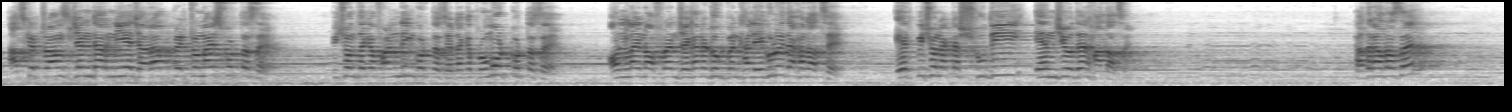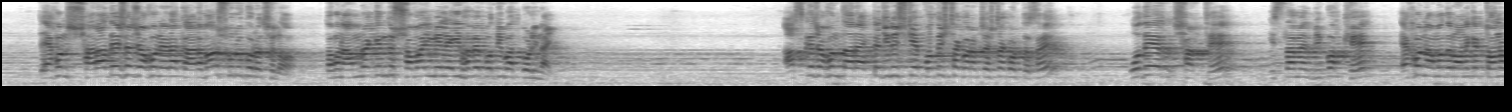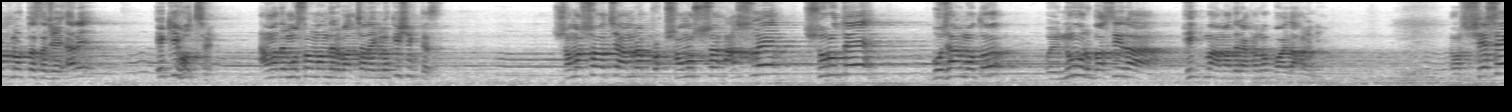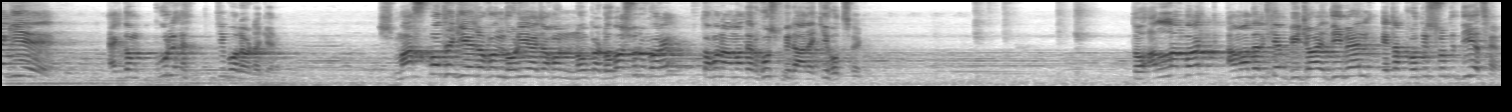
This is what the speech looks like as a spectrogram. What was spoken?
আজকে ট্রান্সজেন্ডার নিয়ে যারা পেট্রোনাইজ করতেছে, পিছন থেকে ফান্ডিং করতেছে, এটাকে প্রমোট করতেছে অনলাইন অফলাইন যেখানে ঢুকবেন, খালি এগুলোই দেখা যাচ্ছে। এর পিছনে একটা সুদি এনজিওদের হাত আছে। কাদের হাত আছে? এখন সারা দেশে যখন এরা কারবার শুরু করেছিল, তখন আমরা কিন্তু সবাই মিলে এইভাবে প্রতিবাদ করি নাই। আজকে যখন তারা একটা জিনিসকে প্রতিষ্ঠা করার চেষ্টা করতেছে, ওদের স্বার্থে, ইসলামের বিপক্ষে, এখন আমাদের অনেকের টনক নড়তেছে যে, আরে, এ কি হচ্ছে? আমাদের মুসলমানদের বাচ্চারা এগুলো কি শিখতেছে? সমস্যা হচ্ছে আমরা সমস্যা আসলে শুরুতে বোঝার মতো ওই নূর, বাসিরা, হিকমা আমাদের এখনও পয়দা হয়নি। এবং শেষে গিয়ে একদম কুল, কি বলে ওটাকে? মাঝপথে গিয়ে যখন দড়িয়ে যখন নৌকা ডোবা শুরু করে, তখন আমাদের হুশ ফিরে, আরে কি হচ্ছে? তো আল্লাহ পাক আমাদেরকে বিজয় দিবেন, এটা প্রতিশ্রুতি দিয়েছেন।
